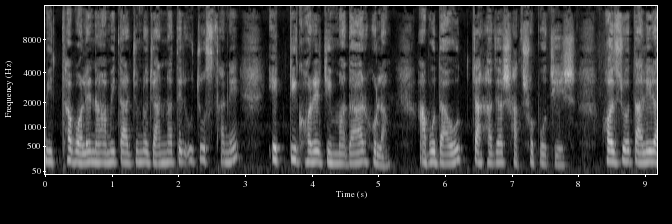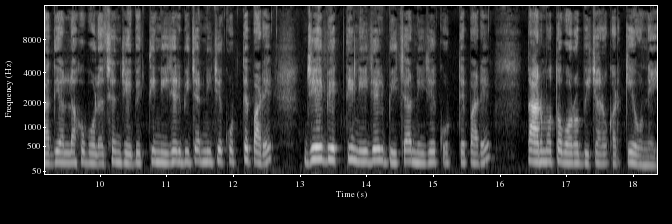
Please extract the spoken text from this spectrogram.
মিথ্যা বলে না, আমি তার জন্য জান্নাতের উঁচু স্থানে একটি ঘরের জিম্মাদার হলাম। আবু দাউদ চার হাজার সাতশো পঁচিশ। হজরত আলী রাদি আল্লাহ বলেছেন, যে ব্যক্তি নিজের বিচার নিজে করতে পারে, যে ব্যক্তি নিজের বিচার নিজে করতে পারে, তার মতো বড় বিচারক আর কেউ নেই।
